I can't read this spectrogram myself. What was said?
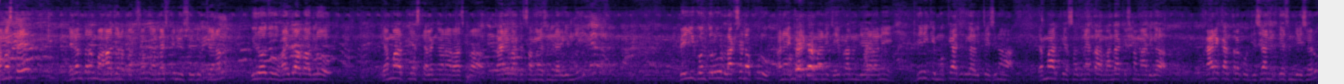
నమస్తే. నిరంతరం మహాజనపక్షం ఎంఎస్పీ న్యూస్ యూట్యూబ్ ఛానల్ ఈరోజు హైదరాబాద్లో ఎంఆర్పిఎస్ తెలంగాణ రాష్ట్ర కార్యవర్గ సమావేశం జరిగింది. వెయ్యి గొంతులు లక్ష డప్పులు అనే కార్యక్రమాన్ని జయప్రదం చేయాలని దీనికి ముఖ్య అతిథిగా విచ్చేసిన ఎంఆర్పిఎస్ అధినేత మందాకృష్ణ మాదిగా కార్యకర్తలకు దిశానిర్దేశం చేశారు.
